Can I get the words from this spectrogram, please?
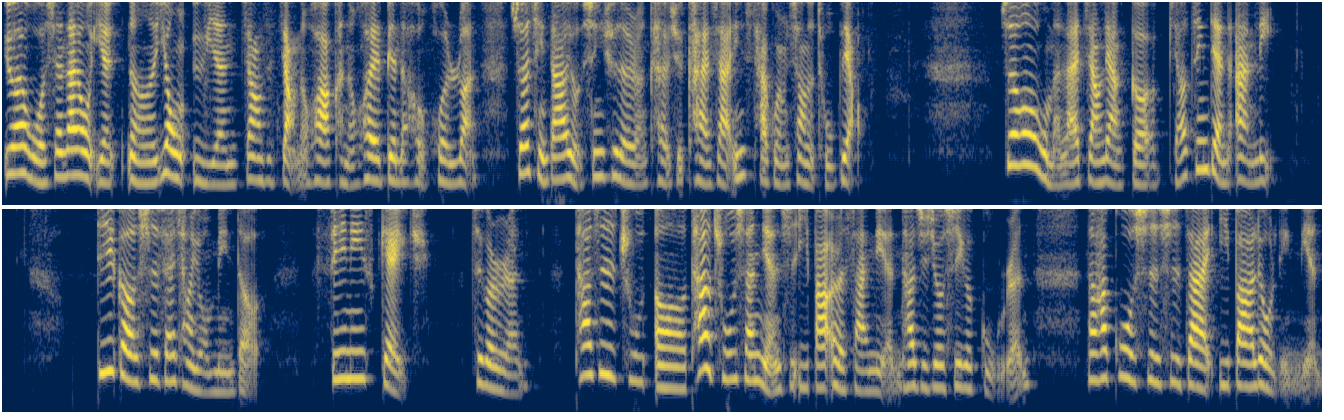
因为我现在用言，嗯，用语言这样子讲的话，可能会变得很混乱，所以请大家有兴趣的人可以去看一下 Instagram 上的图表。最后，我们来讲两个比较经典的案例。第一个是非常有名的 Phineas Gage 这个人，他是出，呃，他的出生年是一八二三年，他其实就是一个古人。那他过世是在一八六零年。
